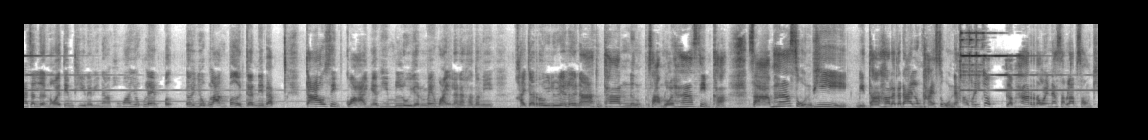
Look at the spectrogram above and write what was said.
น่าจะเหลือน้อยเต็มทีนะพี่นาเพราะว่ายกแรงเปิดเออยกลางเปิดกันนี่แบบเก้าสิบกว่าเงี้ยพี่ลุยกันไม่ไหวแล้วนะคะ ตอนนี้ใครจะลุยลุยได้เลยนะ ทุกท่านหนึ่งสามร้อยห้าสิบค่ะสามห้าศูนย์พี่บิดตาเท่าแล้วก็ได้ลงท้ายศูนย์นะคะ วันนี้จบเกือบห้าร้อยนะสำหรับสองเค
